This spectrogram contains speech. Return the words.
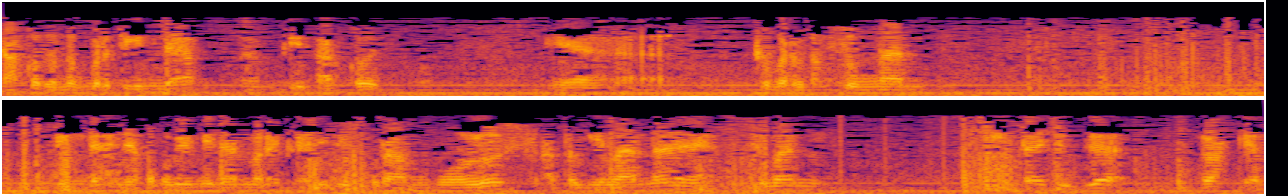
takut untuk bertindak nanti takut ya keberlangsungan pindahnya kepemimpinan mereka jadi kurang mulus atau gimana ya. Cuman kita juga rakyat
